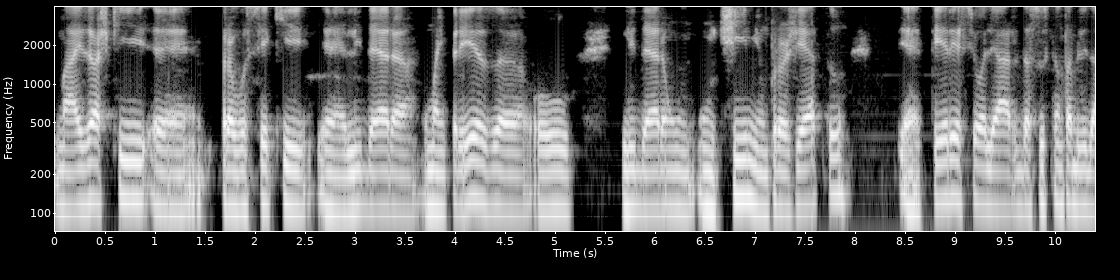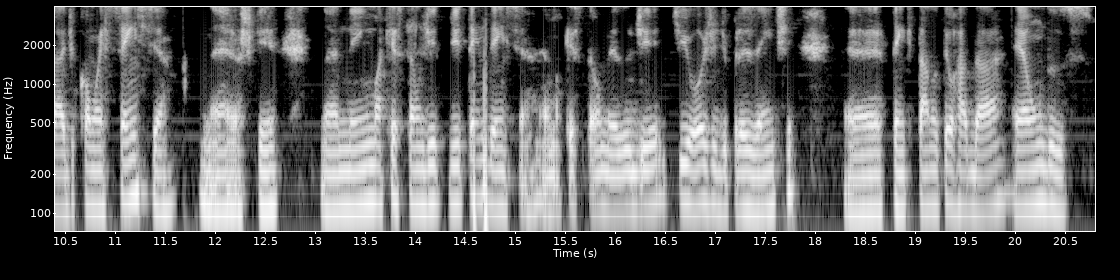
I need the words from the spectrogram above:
Mas eu acho que é, para você que é, lidera uma empresa ou lidera um, um time, um projeto, é, ter esse olhar da sustentabilidade como essência, né, acho que não é nenhuma questão de, de tendência, é uma questão mesmo de, de hoje, de presente, é, tem que estar no teu radar, é um dos,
